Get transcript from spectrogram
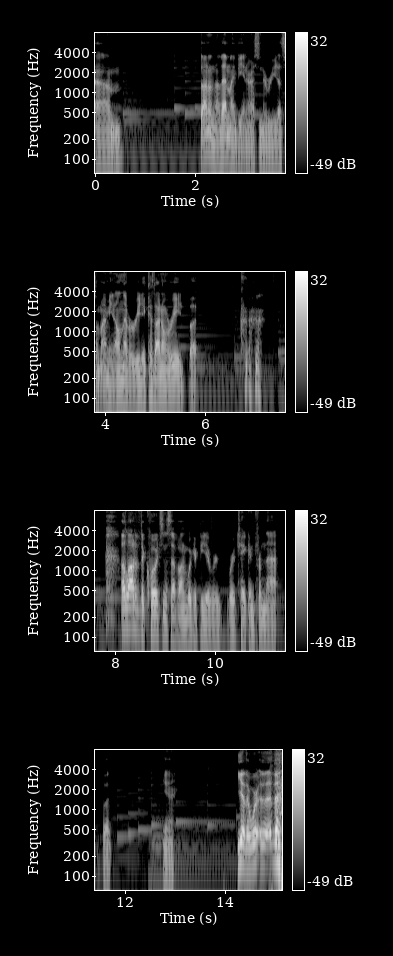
Um, so I don't know. That might be interesting to read. Or something. I mean, I'll never read it because I don't read. But a lot of the quotes and stuff on Wikipedia were were taken from that. But yeah. Yeah, the the,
